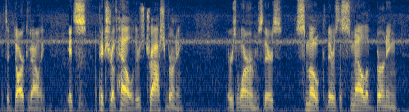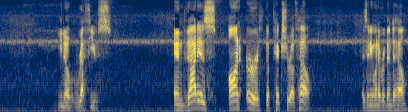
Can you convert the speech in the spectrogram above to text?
It's a dark valley. It's a picture of hell. There's trash burning. There's worms. There's smoke. There's the smell of burning, you know, refuse. And that is on earth the picture of hell. Has anyone ever been to hell?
